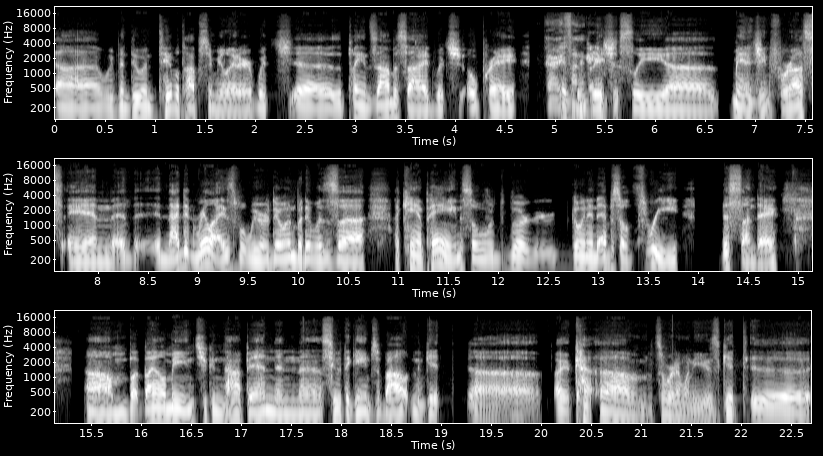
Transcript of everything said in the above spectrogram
Uh, we've been doing tabletop simulator, which uh, playing Zombicide, which Opre Very has been game. graciously uh, managing for us, and and I didn't realize what we were doing, but it was uh, a campaign. So we're going into episode three this Sunday. Um, but by all means, you can hop in and uh, see what the game's about and get uh, um, what's the word I want to use? Get uh,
